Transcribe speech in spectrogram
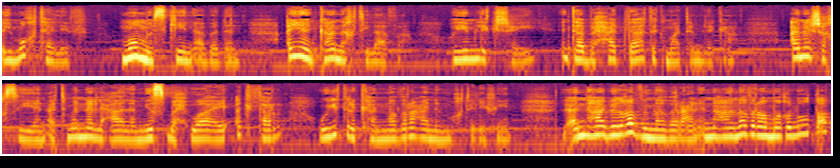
المختلف مو مسكين أبدا أيا كان اختلافه ويملك شيء أنت بحد ذاتك ما تملكه. أنا شخصيا أتمنى العالم يصبح واعي أكثر ويترك هالنظرة عن المختلفين لأنها بغض النظر عن أنها نظرة مغلوطة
